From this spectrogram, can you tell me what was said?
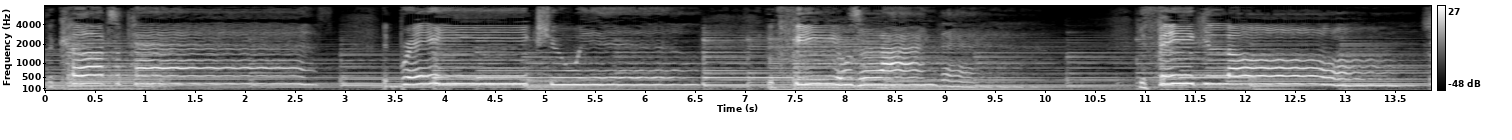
that cuts a path. It breaks your will. It feels like that. You think you're lost,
